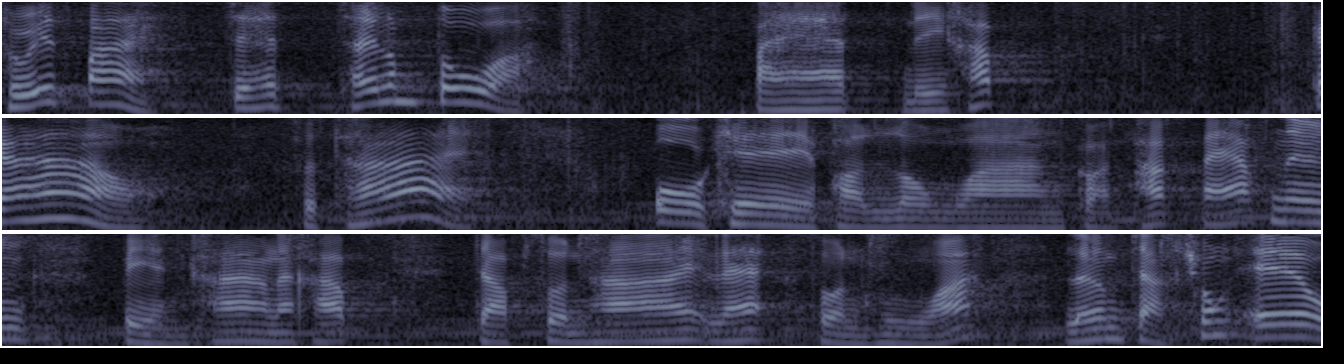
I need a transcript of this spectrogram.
ทวิสต์ไปเจ็ดใช้ลำตัวแปดดีครับเก้าสุดท้าย โอเคผ่อนลงวางก่อนพักแป๊บหนึ่งเปลี่ยนข้างนะครับ จับส่วนท้ายและส่วนหัว เริ่มจากช่วงเอว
